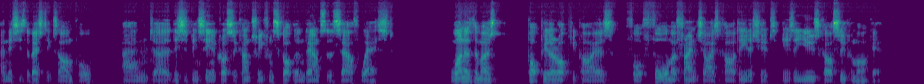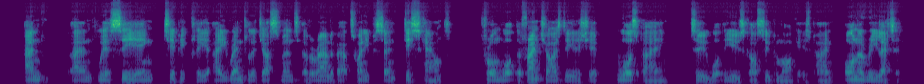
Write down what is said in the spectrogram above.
and this is the best example, and uh, this has been seen across the country from Scotland down to the southwest. One of the most popular occupiers for former franchise car dealerships is a used car supermarket. And and we're seeing typically a rental adjustment of around about 20% discount from what the franchise dealership was paying to what the used car supermarket is paying on a reletting.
